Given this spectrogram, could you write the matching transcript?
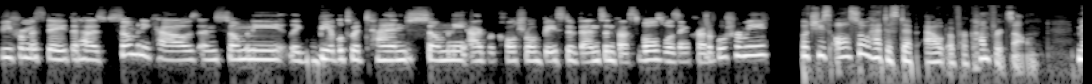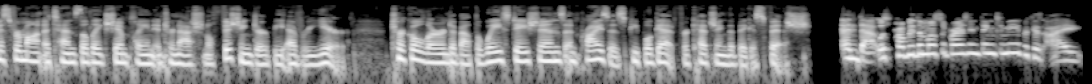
be from a state that has so many cows and so many, like be able to attend so many agricultural based events and festivals was incredible for me. But she's also had to step out of her comfort zone. Miss Vermont attends the Lake Champlain International Fishing Derby every year. Turco learned about the weigh stations and prizes people get for catching the biggest fish. And that was probably the most surprising thing to me because I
